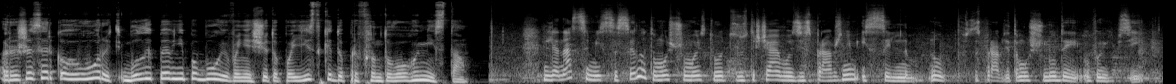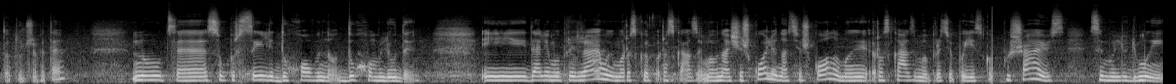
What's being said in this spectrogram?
Режисерка говорить, були певні побоювання щодо поїздки до прифронтового міста. Для нас це місце сили, тому що ми тут зустрічаємося зі справжнім і сильним. Ну справді, тому що люди, ви всі, хто тут живете. Ну, це суперсилі духовно, духом люди. І далі ми приїжджаємо і ми розказуємо в нашій школі. У нас є школа. Ми розказуємо про цю поїздку. Пишаюсь цими людьми,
